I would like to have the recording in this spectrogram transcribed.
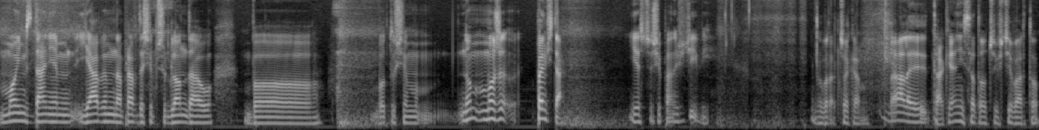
Moim zdaniem ja bym naprawdę się przyglądał, bo, bo tu się, no może, powiem ci tak, jeszcze się pan zdziwi. Dobra, czekam. No ale tak, Janisa to oczywiście warto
